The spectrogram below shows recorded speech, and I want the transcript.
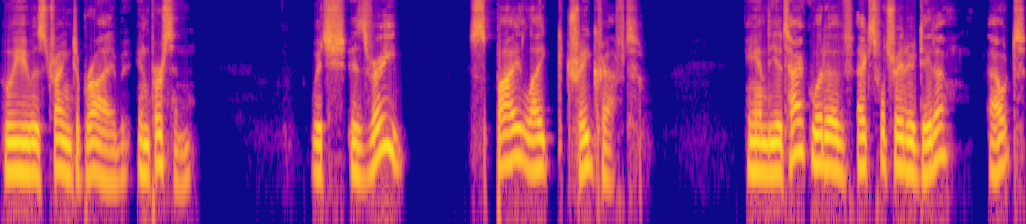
who he was trying to bribe in person, which is very spy like tradecraft. And the attack would have exfiltrated data out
